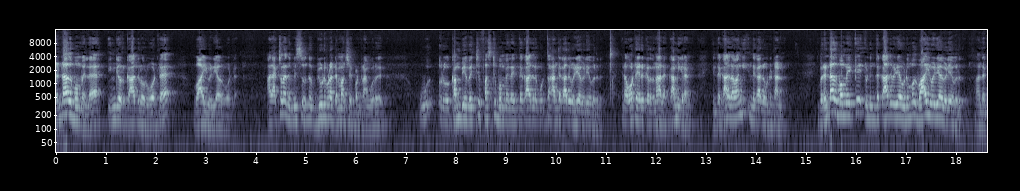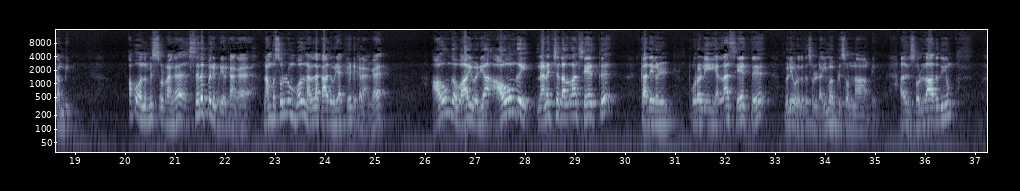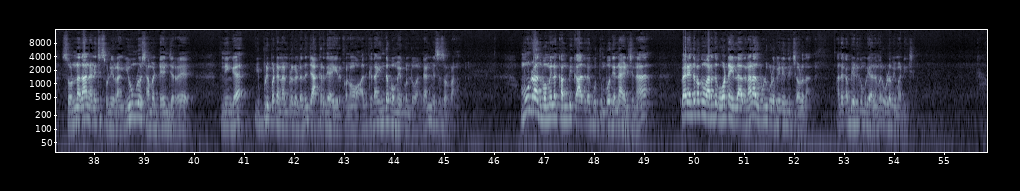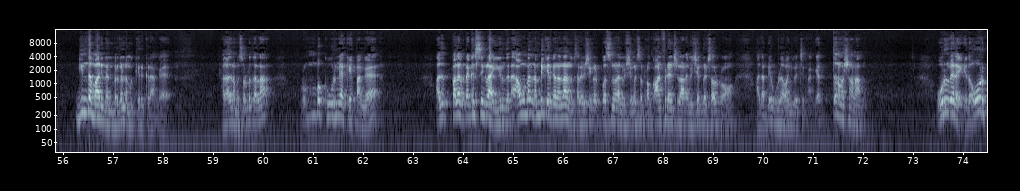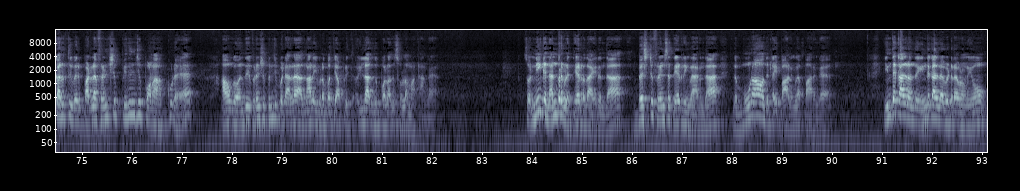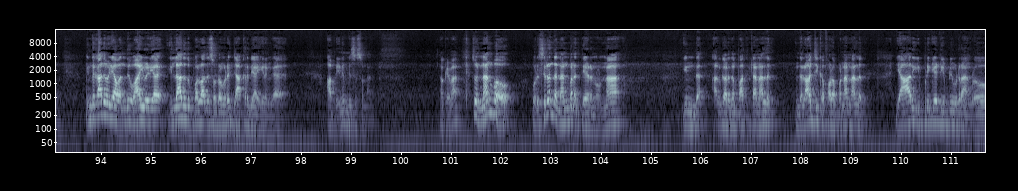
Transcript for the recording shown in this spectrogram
ரெண்டாவது பொம்மையில் இங்கே ஒரு காதில் ஒரு ஓட்டை வாய் வழியாக ஒரு ஓட்டை. அது ஆக்சுவலாக அந்த மிஸ் வந்து பியூட்டிஃபுல்லாக டெமான்ஸ்ட்ரேட் பண்ணுறாங்க ஒரு ஒரு கம்பியை வச்சு ஃபஸ்ட்டு பொம்மையில் இந்த காதில் கொடுத்தா அந்த காது வழியாக வெளியே வருது. ஏன்னா ஓட்டை இருக்கிறதுனால காமிக்கிறாங்க. இந்த காதில் வாங்கி இந்த காதில் விட்டுட்டான்னு இப்போ ரெண்டாவது பொம்மைக்கு இந்த காது வழியாக விடும்போது வாய் வழியாக வெளியே வருது அந்த கம்பி. அப்போது அந்த மிஸ் சொல்கிறாங்க சில பேர் இப்படி இருக்காங்க. நம்ம சொல்லும்போது நல்லா காது வழியாக கேட்டுக்கிறாங்க. அவங்க வாய் வழியாக அவங்க நினச்சதெல்லாம் சேர்த்து கதைகள் புரளி எல்லாம் சேர்த்து வெளி உலகத்தை சொல்லிட்டாங்க. இவன் இப்படி சொன்னான் அப்படின்னு. அது சொல்லாததையும் சொன்னதான் நினச்சி சொல்லிடுறாங்க. இவங்களும் செம டேஞ்சரு நீங்கள் இப்படிப்பட்ட நண்பர்கள்ட்ட வந்து ஜாக்கிரதையாக இருக்கணும். அதுக்கு தான் இந்த பொம்மையை கொண்டு வந்தேன்னு மிஸ் சொல்கிறாங்க மூன்றாவது பொம்மையில் கம்பி காதில் குத்தும் போது என்ன ஆயிடுச்சுன்னா வேறு எந்த பக்கம் வரதுக்கு ஓட்டை இல்லாதனால அது உள்ளுக்குள்ளே போய் நின்றுச்சு அவ்வளோதான் அந்த கம்பி எடுக்க முடியாத மாதிரி உள்ளே போய் மாட்டிச்சு இந்த மாதிரி நண்பர்கள் நமக்கு இருக்கிறாங்க. அதாவது நம்ம சொல்கிறதெல்லாம் ரொம்ப கூர்மையாக கேட்பாங்க. அது பல ரகசியங்களாக இருந்ததுன்னா அவங்க மேலே நம்பிக்கை இருக்கிறதுனால சில விஷயங்கள் பர்சனலான விஷயங்கள் சொல்கிறோம் கான்ஃபிடென்ஷியலான விஷயங்கள் சொல்கிறோம் அதை அப்படியே உள்ளே வாங்கி வச்சுக்கிறாங்க. எத்தனை வருஷம் ஆனாலும். ஒருவேளை ஏதோ ஒரு கருத்து வேறுபாடில் ஃப்ரெண்ட்ஷிப் பிரிஞ்சு போனால் கூட அவங்க வந்து ஃப்ரெண்ட்ஷிப் பிரிஞ்சு போயிட்டாங்கல்ல அதனால இவரை பற்றி அப்படி இல்லாதது போலாது சொல்ல மாட்டாங்க. ஸோ நீங்கள் நண்பர்களை தேடுறதா இருந்தால் பெஸ்ட் ஃப்ரெண்ட்ஸை தேடுறீங்களா இருந்தால் இந்த மூணாவது டைப் ஆளுங்களை பாருங்கள் இந்த காதில் வந்து இந்த காதில் விடுறவனையும் இந்த காது வழியாக வந்து வாய் வழியாக இல்லாதது பொல்லாது சொல்கிறவங்க ஜாக்கிரதையாக இருங்க அப்படின்னு மிஸ் சொன்னாங்க. ஓகேவா ஸோ நண்போ ஒரு சிறந்த நண்பனை தேடணும்னா இந்த அல்காரதம் பார்த்துக்கிட்டா நல்லது. இந்த லாஜிக்கை ஃபாலோ பண்ணால் நல்லது. யார் இப்படி கேட்டு இப்படி விடுறாங்களோ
